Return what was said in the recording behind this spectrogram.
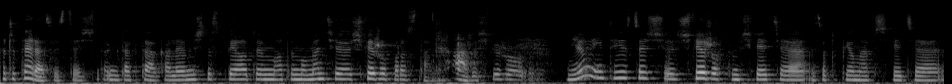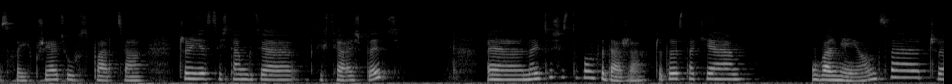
Znaczy teraz jesteś, tak. tak, tak, ale myślę sobie o tym, o tym momencie świeżo po rozstaniu. A, że świeżo... Nie? I Ty jesteś świeżo w tym świecie, zatopiona w świecie swoich przyjaciół, wsparcia, czyli jesteś tam, gdzie, gdzie chciałaś być, E, no i co się z Tobą wydarza? Czy to jest takie uwalniające, czy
